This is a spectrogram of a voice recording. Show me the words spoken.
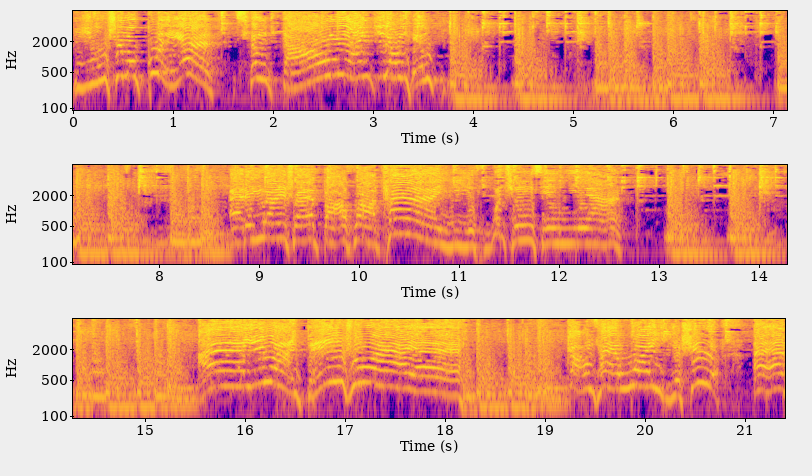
有什么贵言，请当面讲听。”哎，这元帅把话谈，一呼听心间。哎，元本帅，刚才我一时哎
